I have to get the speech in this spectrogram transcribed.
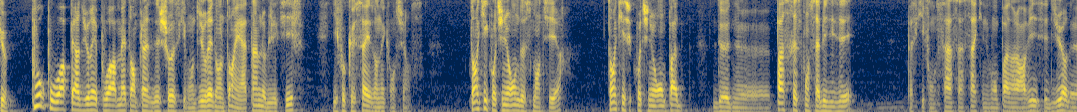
que pour pouvoir perdurer, pouvoir mettre en place des choses qui vont durer dans le temps et atteindre l'objectif, il faut que ça, ils en aient conscience. Tant qu'ils continueront de se mentir, tant qu'ils continueront pas de ne pas se responsabiliser, parce qu'ils font ça, ça, ça, qui ne vont pas dans leur vie, c'est dur de,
